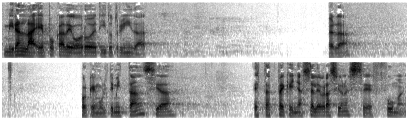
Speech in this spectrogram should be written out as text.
miran la época de oro de Tito Trinidad. ¿Verdad? Porque en última instancia, estas pequeñas celebraciones se fuman,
